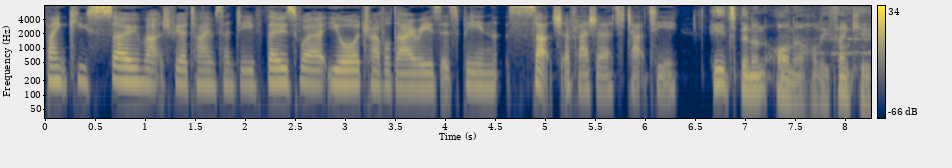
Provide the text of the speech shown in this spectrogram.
thank you so much for your time, Sanjeev. Those were your travel diaries. It's been such a pleasure to chat to you. It's been an honor, Holly. Thank you.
